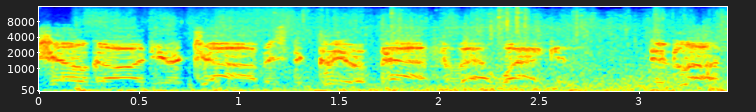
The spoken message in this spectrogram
Shellguard, your job is to clear a path for that wagon. Good luck.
